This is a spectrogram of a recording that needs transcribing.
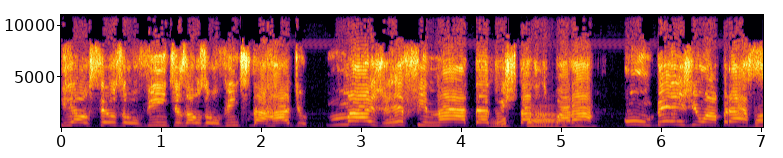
e aos seus ouvintes, aos ouvintes da rádio mais refinada do Opa. estado do Pará, um beijo e um abraço.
